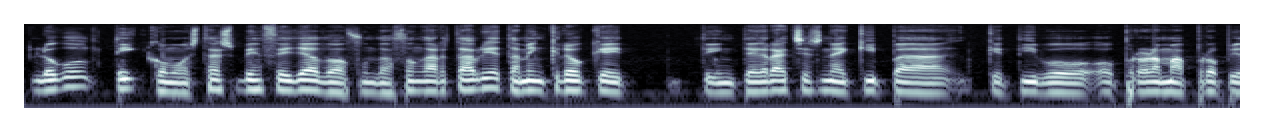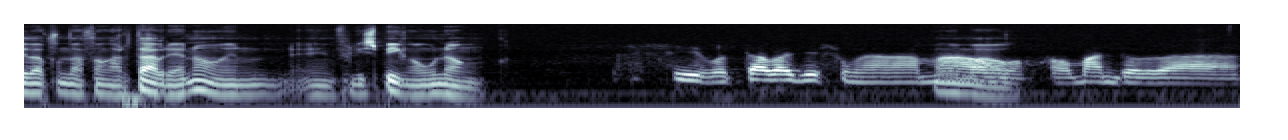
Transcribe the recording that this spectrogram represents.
logo ti, como estás vencellado á Fundación Artabria, tamén creo que te integraches na equipa que tivo o programa propio da Fundación Artabria, non? En, en Filispín ou non? Si, sí, unha má ao, ao mando da,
